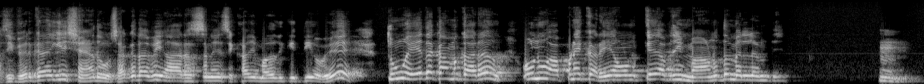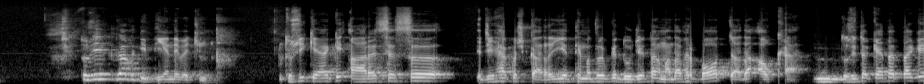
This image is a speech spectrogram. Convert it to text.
ਅਸੀਂ ਫਿਰ ਕਹਾਂਗੇ, ਸ਼ਾਇਦ ਹੋ ਸਕਦਾ ਵੀ ਆਰਐਸ ਨੇ ਸਿੱਖਾਂ ਦੀ ਮਦਦ ਕੀਤੀ ਹੋਵੇ। ਤੂੰ ਇਹ ਤਾਂ ਕੰਮ ਕਰ, ਉਹਨੂੰ ਆਪਣੇ ਘਰੇ ਆਉਣ ਕੇ ਆਪਣੀ ਮਾਂ ਨੂੰ ਤਾਂ ਮਿਲ ਲੈਂਦੇ। ਹੂੰ। ਤੁਸੀਂ ਇੱਕ ਗੱਲ ਕੀਤੀ ਇਹਦੇ ਵਿੱਚ। ਤੁਸੀਂ ਕਿਹਾ ਕਿ ਆਰਐਸਐਸ ਅਜਿਹਾ ਕੁਝ ਕਰ ਰਹੀ ਹੈ ਇੱਥੇ ਮਤਲਬ ਕਿ ਦੂਜੇ ਧਰਮਾਂ ਦਾ ਫਿਰ ਬਹੁਤ ਜ਼ਿਆਦਾ ਔਖਾ ਹੈ। ਤੁਸੀਂ ਤਾਂ ਕਹਿ ਦਿੱਤਾ ਕਿ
